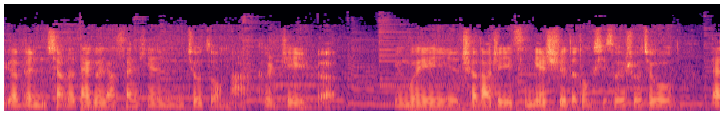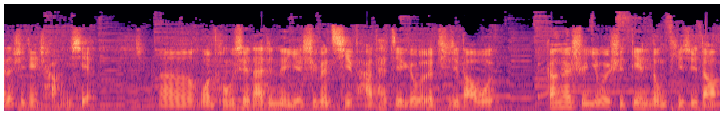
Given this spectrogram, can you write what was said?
原本想着带个两三天就走嘛，可是这个，因为扯到这一次面试的东西，所以说就待的时间长一些。嗯，我同学他真的也是个奇葩，他借给我的剃须刀我。刚开始以为是电动剃须刀，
